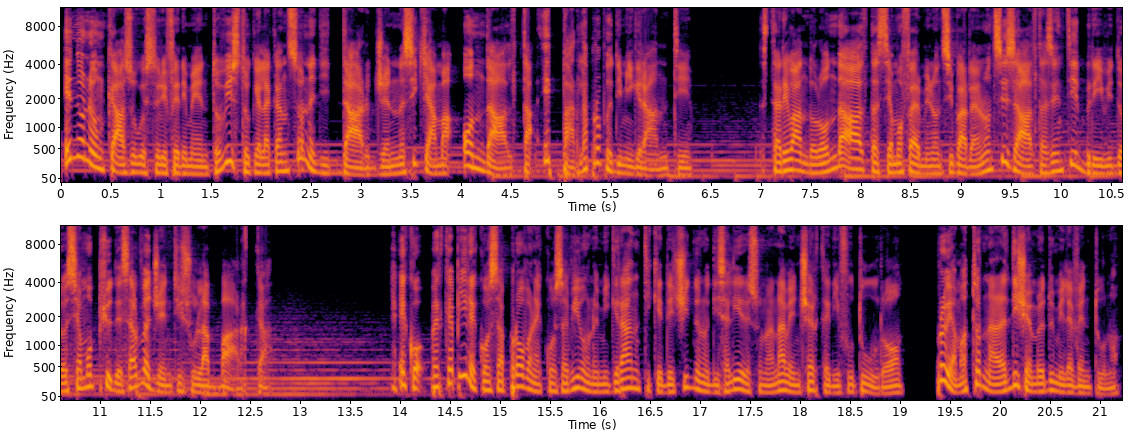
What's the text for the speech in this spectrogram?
E non è un caso questo riferimento, visto che la canzone di Dargen si chiama Onda Alta e parla proprio di migranti. Sta arrivando l'onda alta, stiamo fermi, non si parla e non si salta, senti il brivido, siamo più dei salvagenti sulla barca. Ecco, per capire cosa provano e cosa vivono i migranti che decidono di salire su una nave in cerca di futuro, proviamo a tornare al dicembre 2021.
